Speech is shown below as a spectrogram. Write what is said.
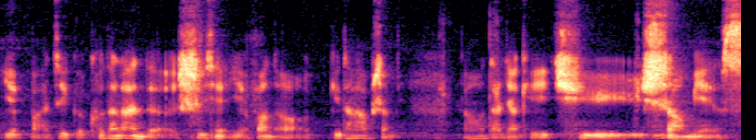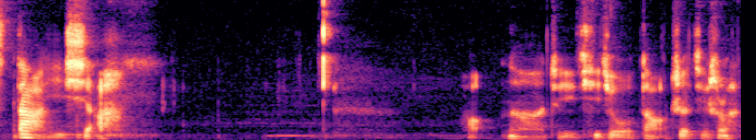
也把这个 Kotlin 的实现也放到 GitHub 上面，然后大家可以去上面 Star 一下啊。好，那这一期就到这结束了。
